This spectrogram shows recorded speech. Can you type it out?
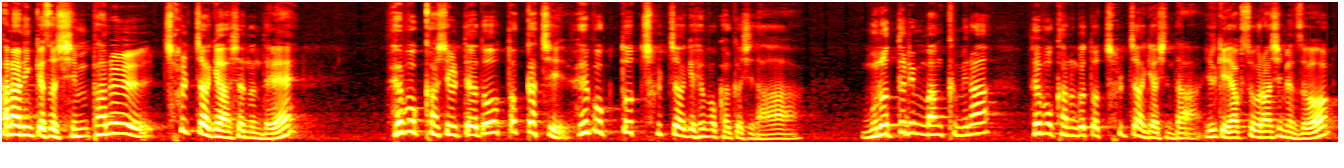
하나님께서 심판을 철저하게 하셨는데 회복하실 때도 똑같이 회복도 철저하게 회복할 것이다. 무너뜨린 만큼이나 회복하는 것도 철저하게 하신다. 이렇게 약속을 하시면서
